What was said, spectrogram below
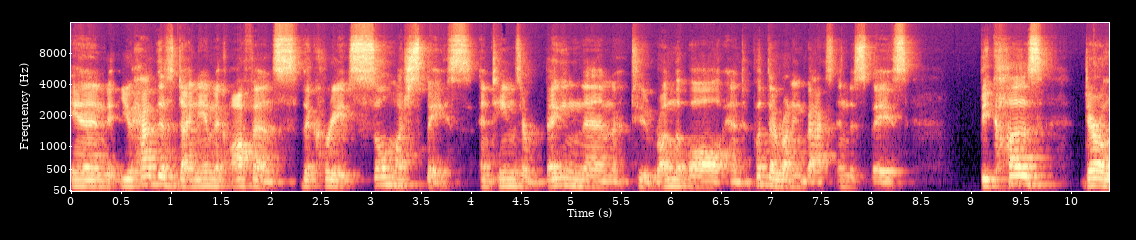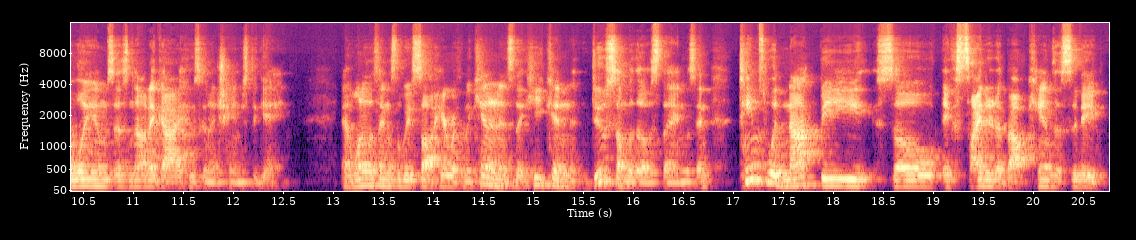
And you have this dynamic offense that creates so much space, and teams are begging them to run the ball and to put their running backs into space because Darrel Williams is not a guy who's going to change the game. And one of the things that we saw here with McKinnon is that he can do some of those things. And teams would not be so excited about Kansas City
